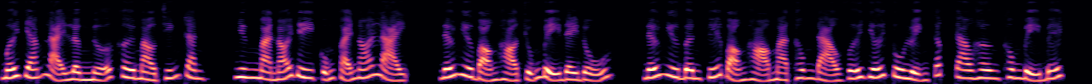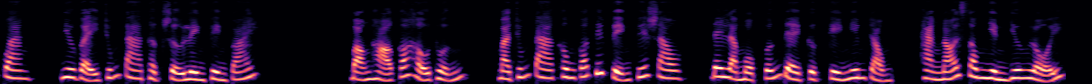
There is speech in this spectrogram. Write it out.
mới dám lại lần nữa khơi mào chiến tranh. Nhưng mà nói đi cũng phải nói lại, nếu như bọn họ chuẩn bị đầy đủ, nếu như bên phía bọn họ mà thông đạo với giới tu luyện cấp cao hơn không bị bế quan, như vậy chúng ta thật sự liền phiền toái. Bọn họ có hậu thuẫn, mà chúng ta không có tiếp viện phía sau, đây là một vấn đề cực kỳ nghiêm trọng. Hàng nói xong nhìn dương lỗi,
